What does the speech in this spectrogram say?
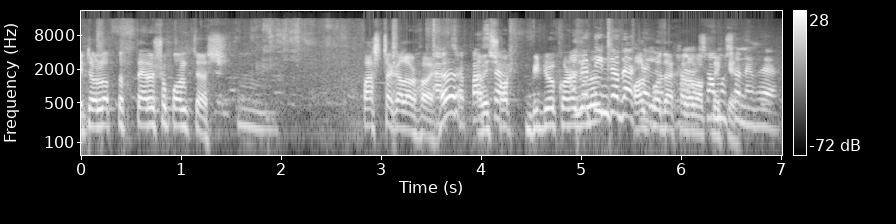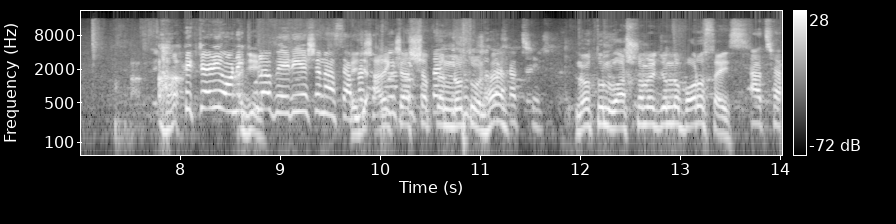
এটা হলো আপনার তেরোশো পঞ্চাশ। পাঁচটা কালার হয় হ্যাঁ? আচ্ছা, আমি শর্ট ভিডিও করার জন্য অল্প দেখালাম হ্যাঁ, আপনাকে। সমস্যা নেই ভাইয়া। প্রত্যেকটারই অনেকগুলো ভেরিয়েশন আছে। আমরা আরেকটা আপনার নতুন হ্যাঁ? নতুন ওয়াশরুমের জন্য বড় সাইজ আচ্ছা।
